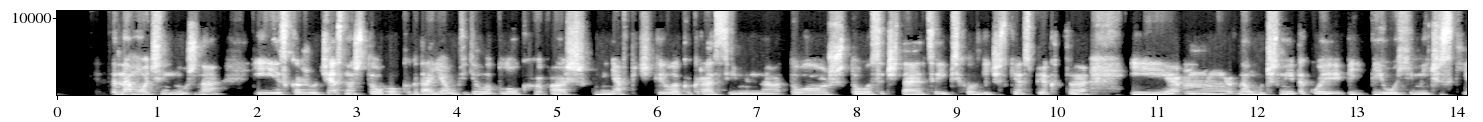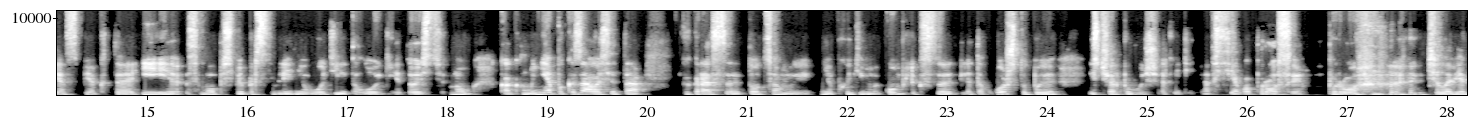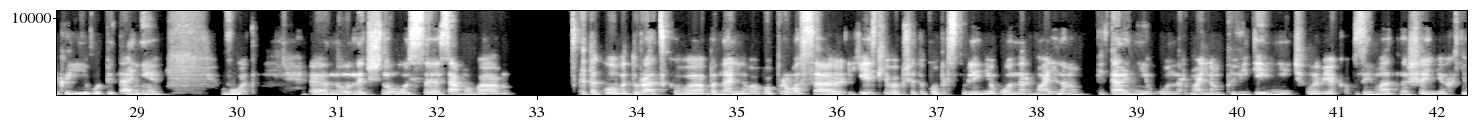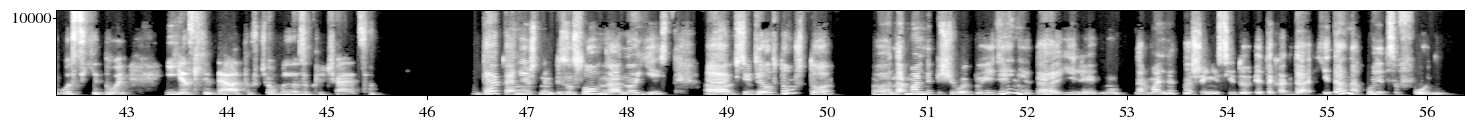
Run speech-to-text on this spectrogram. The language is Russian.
Это нам очень нужно. И скажу честно, что когда я увидела блог ваш, меня впечатлило как раз именно то, что сочетается и психологический аспект, и научный такой би биохимический аспект, и само по себе представление о диетологии. То есть, ну, как мне показалось, это как раз э, тот самый необходимый комплекс э, для того, чтобы исчерпывающе ответить на все вопросы про человека и его питание. Вот. Э, ну, начну с самого такого дурацкого, банального вопроса. Есть ли вообще такое представление о нормальном питании, о нормальном поведении человека, взаимоотношениях его с едой? И если да, то в чем оно заключается? Да, конечно, безусловно, оно есть. А все дело в том, что нормальное пищевое поведение, да, или ну, нормальное отношение с едой, это когда еда находится в фоне.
